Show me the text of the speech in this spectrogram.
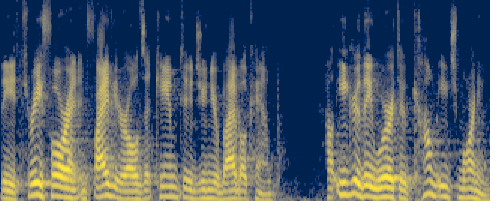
the three, four, and five year olds that came to junior Bible camp. How eager they were to come each morning.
